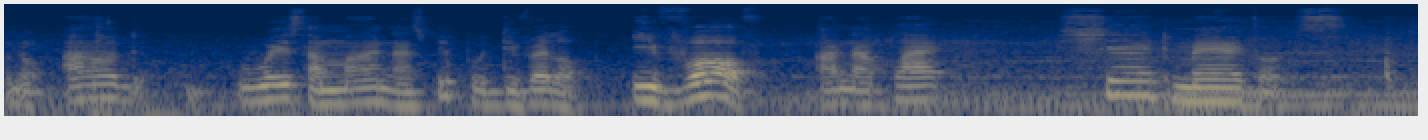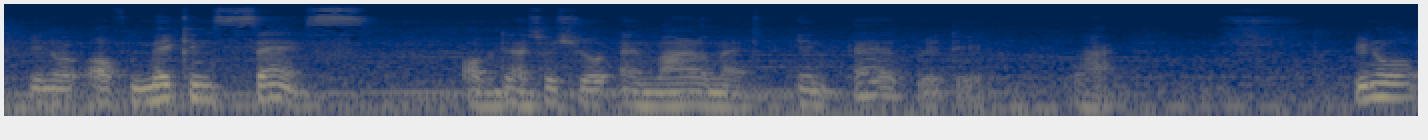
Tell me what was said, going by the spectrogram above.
You know, how ways and manners people develop, evolve, and apply shared methods you know, of making sense of their social environment in everyday life. You know,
